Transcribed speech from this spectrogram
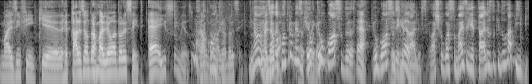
mas enfim, que retalhos é um dramalhão adolescente. É isso mesmo. Nada é um contra. dramalhão adolescente. Não, mas nada contra mesmo. Eu, eu, eu, gosto do, é, eu gosto é de retalhos. Mesmo. Eu acho que eu gosto mais de retalhos do que do Habib.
